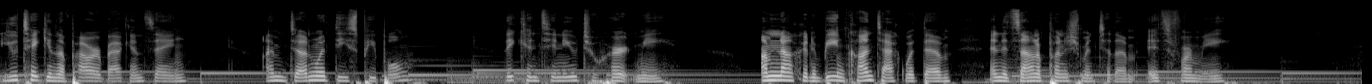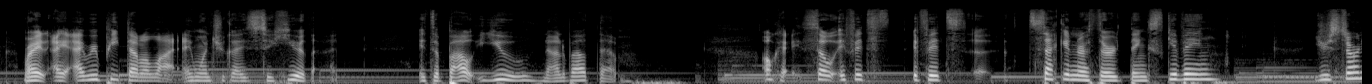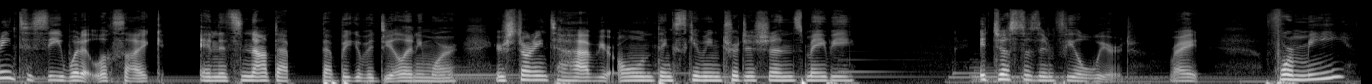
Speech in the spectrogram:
you taking the power back and saying, I'm done with these people. They continue to hurt me. I'm not going to be in contact with them, and it's not a punishment to them, it's for me. Right? I, I repeat that a lot. I want you guys to hear that. It's about you, not about them. Okay, so if it's if it's uh, second or third Thanksgiving, you're starting to see what it looks like and it's not that that big of a deal anymore. You're starting to have your own Thanksgiving traditions maybe. It just doesn't feel weird, right? For me,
